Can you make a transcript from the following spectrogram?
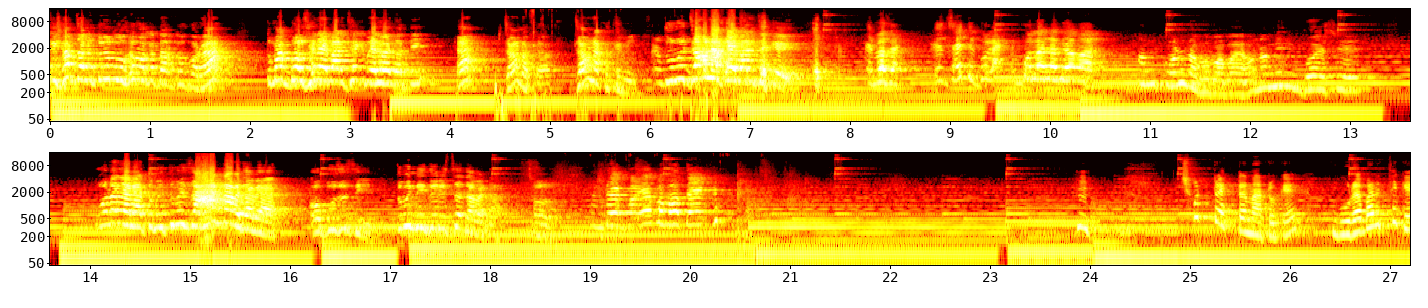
কিসব জন্য তুমি মুখে মুখে তর্ক করো হ্যাঁ? তোমাকে বলছে না এই বাড়ি থেকে বের হয়ে যাতি হ্যাঁ? যাও না কা যাও না কা তুমি। তুমি যাও না কা এই বাড়ি থেকে। এবার দেখ, এই সাইডে গোলা গোলা লাগে আমার। আমি করে যাব বাবা? এখন আমি বয়সে কোনে যাবে তুমি? তুমি জাহান নামে যাবে। ও বুঝেছি। তুমি নিজের ইচ্ছে যাবে না। চলো। দেখ এ বাবা দেখ। ছোট্ট একটা নাটকে বুড়া বাড়ির থেকে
